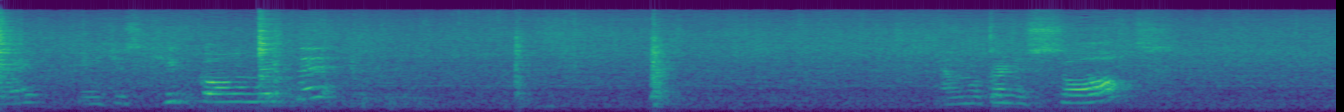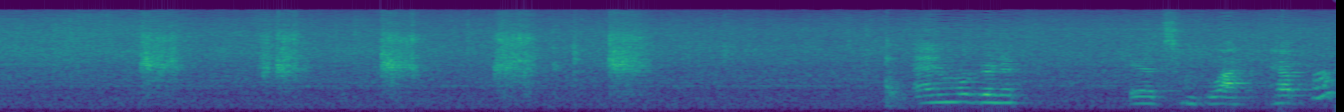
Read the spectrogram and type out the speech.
Okay, and you just keep going with it. And we're going to salt. And we're going to add some black pepper.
